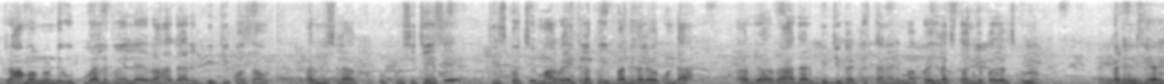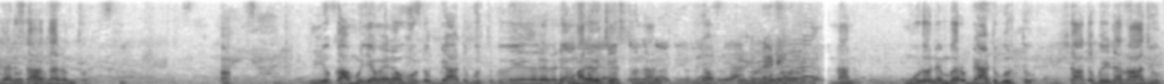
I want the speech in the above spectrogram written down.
గ్రామం నుండి ఉప్పుగల్లుకు వెళ్ళే రహదారి బ్రిడ్జి కోసం పర్మిషన్ల కృషి చేసి తీసుకొచ్చి మా రైతులకు ఇబ్బంది కలగకుండా రహదారి బ్రిడ్జి కట్టిస్తానని మా ప్రజలకు చెప్పదలుచుకున్నాం. కడియం సిఆర్ గారి సహకారంతో. మీ యొక్క అమూల్యమైన ఓటు బ్యాటు గుర్తుకు వేయగలరని మనవి చేస్తున్నాను. చేస్తున్నాను. మూడో నెంబర్ బ్యాటు గుర్తు. శాతపోయిన రాజు.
